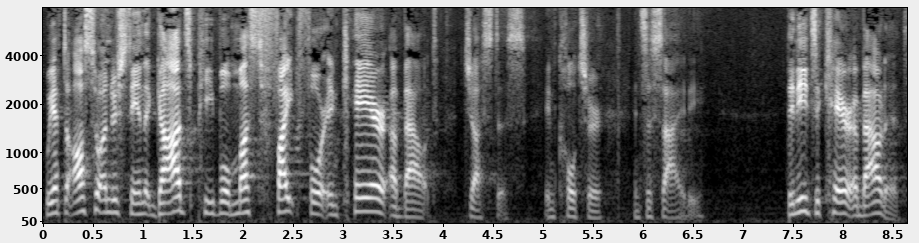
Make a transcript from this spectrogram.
we have to also understand that God's people must fight for and care about justice in culture and society. They need to care about it.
